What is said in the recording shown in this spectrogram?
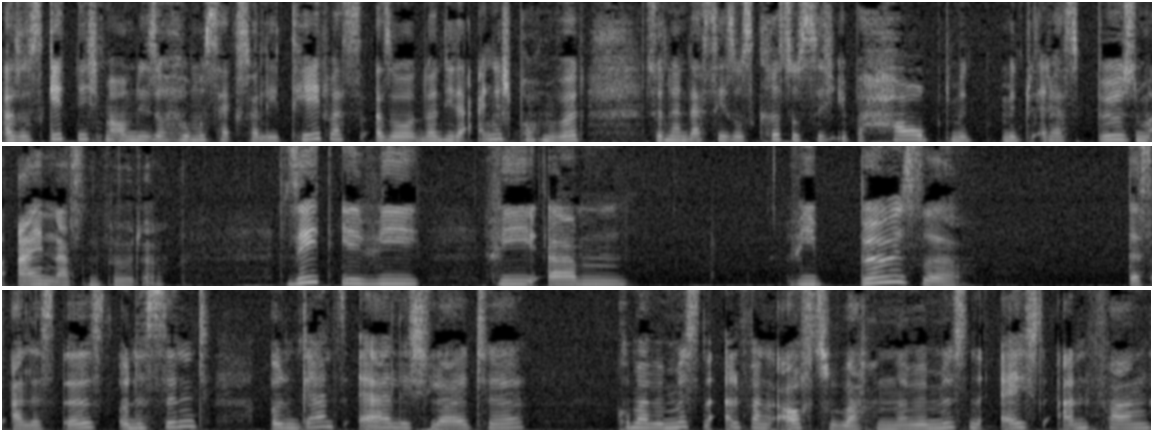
also es geht nicht mal um diese Homosexualität, was, also, ne, die da angesprochen wird, sondern dass Jesus Christus sich überhaupt mit, mit etwas Bösem einlassen würde. Seht ihr, wie, wie, ähm, wie böse das alles ist? Und es sind, und ganz ehrlich, Leute, guck mal, wir müssen anfangen aufzuwachen. Ne? Wir müssen echt anfangen,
